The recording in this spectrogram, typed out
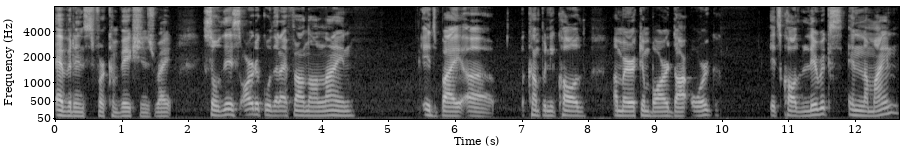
evidence for convictions, right? So this article that I found online, it's by uh, a company called AmericanBar.org. It's called Lyrics in Limine,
